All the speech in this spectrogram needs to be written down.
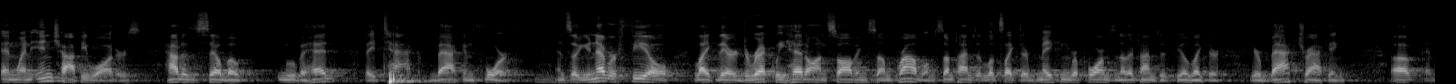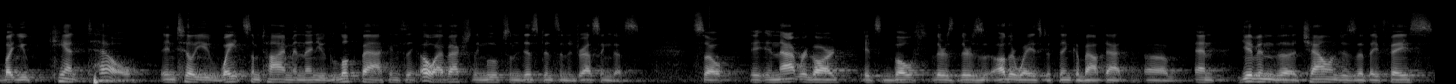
and when in choppy waters, how does a sailboat move ahead? They tack back and forth. And so you never feel like they're directly head on solving some problem. Sometimes it looks like they're making reforms, and other times it feels like they're, you're backtracking. Uh, but you can't tell until you wait some time and then you look back and say, oh, I've actually moved some distance in addressing this. So in that regard, it's both, there's, there's other ways to think about that. um, And given the challenges that they face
